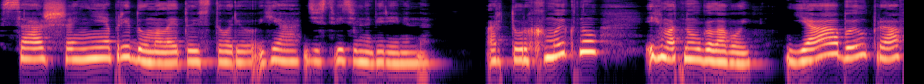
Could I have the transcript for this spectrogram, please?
Саша не придумала эту историю. Я действительно беременна. Артур хмыкнул и мотнул головой. «Я был прав»,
